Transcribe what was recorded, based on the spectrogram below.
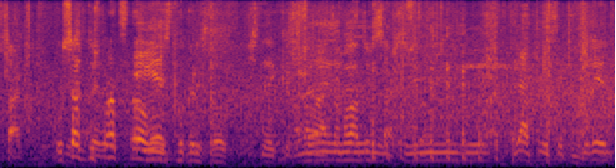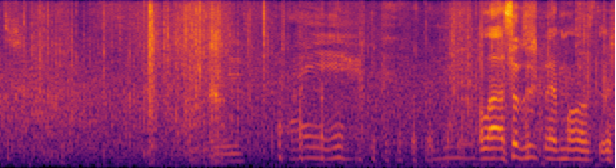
o saco. O saco dos pratos de é este. Cristóvão. Isto é que... Vamos é lá, então vamos lá, o saco. Aqui. Dentes. Olá, somos os Crab Monsters.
